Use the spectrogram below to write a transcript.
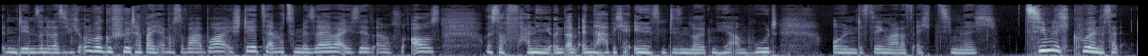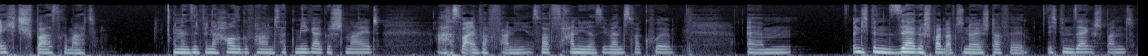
in dem Sinne, dass ich mich unwohl gefühlt habe, weil ich einfach so war, boah, ich stehe jetzt einfach zu mir selber, ich sehe jetzt einfach so aus und ist doch funny. Und am Ende habe ich ja eh nichts mit diesen Leuten hier am Hut. Und deswegen war das echt ziemlich, ziemlich cool und das hat echt Spaß gemacht. Und dann sind wir nach Hause gefahren, es hat mega geschneit. Ach, es war einfach funny. Es war funny, das Event, es war cool. Ähm, und ich bin sehr gespannt auf die neue Staffel. Ich bin sehr gespannt,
